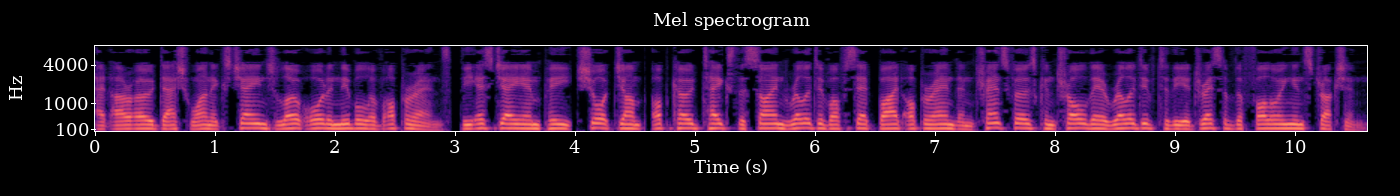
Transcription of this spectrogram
at RO-1 exchange low order nibble of operands. The SJMP short jump opcode takes the signed relative offset byte operand and transfers control there relative to the address of the following instruction.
